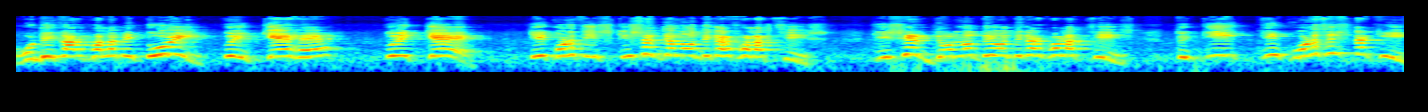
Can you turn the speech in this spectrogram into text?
অধিকার ফলাবি তুই? তুই কে হে? তুই কে? কি করেছিস? কিসের জন্য অধিকার ফলাচ্ছিস? কিসের জন্য তুই অধিকার ফলাচ্ছিস? তুই কি কি করেছিস কি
